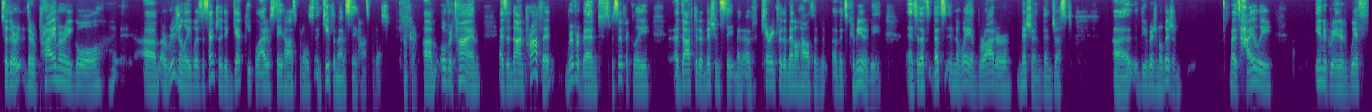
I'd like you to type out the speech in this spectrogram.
so their their primary goal um, originally was essentially to get people out of state hospitals and keep them out of state hospitals. Okay. Um, over time, as a nonprofit, Riverbend specifically adopted a mission statement of caring for the mental health of, of its community, and so that's that's in a way a broader mission than just uh, the original vision, but it's highly integrated with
